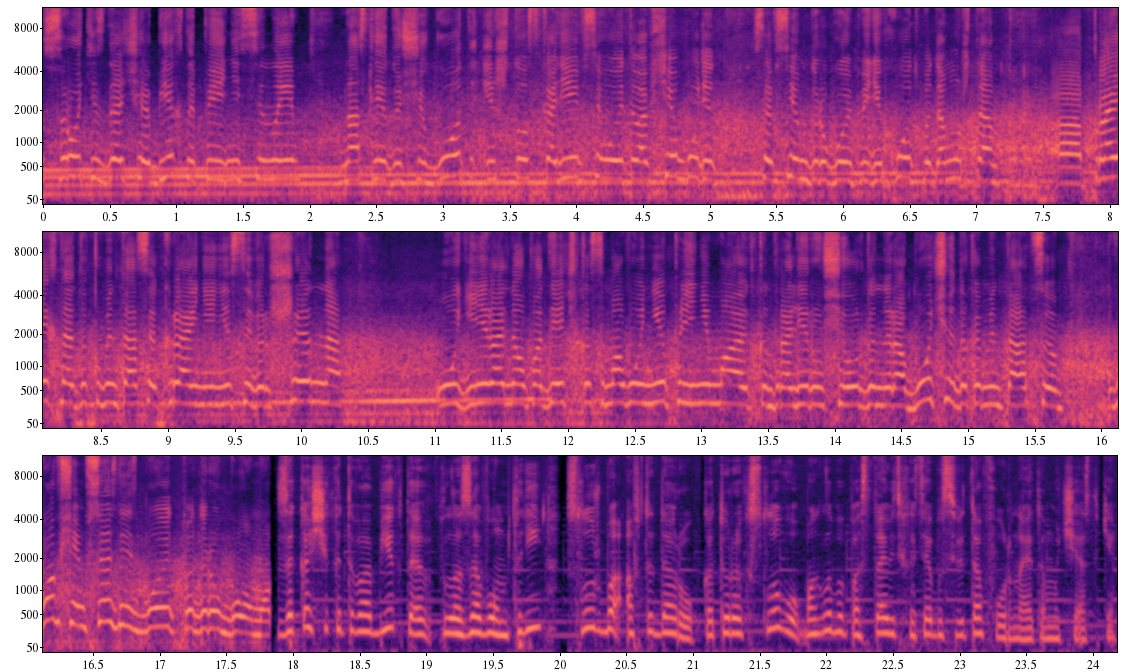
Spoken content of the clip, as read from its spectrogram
сроки сдачи объекта перенесены на следующий год и что, скорее всего, это это вообще будет совсем другой переход, потому что э, проектная документация крайне несовершенна. У генерального подрядчика самого не принимают контролирующие органы рабочую документацию. В общем, все здесь будет по-другому. Заказчик этого объекта в Лозовом-3 – служба автодорог, которая, к слову, могла бы поставить хотя бы светофор на этом участке,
